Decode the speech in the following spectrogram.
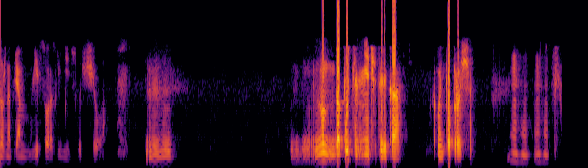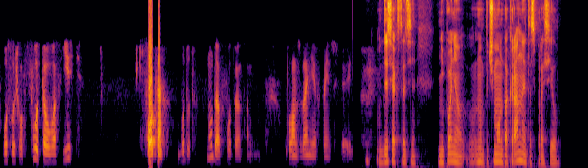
Нужно прям лицо разглядеть, в случае чего. Ну, допустим, не 4К, какой-нибудь попроще. Угу, угу. Услышал, фото у вас есть? Фото? Будут. Ну да, фото, там, план задания, в принципе. Здесь я, кстати, не понял, ну, почему он так рано это спросил.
